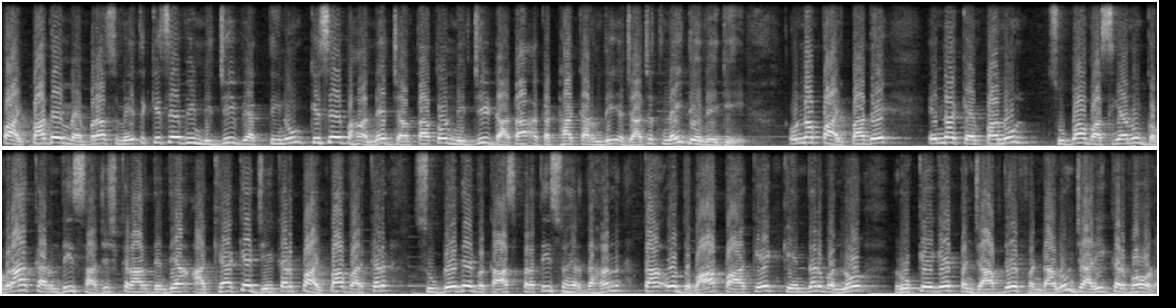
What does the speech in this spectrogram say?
ਭਾਜਪਾ ਦੇ ਮੈਂਬਰਾਂ ਸਮੇਤ ਕਿਸੇ ਵੀ ਨਿੱਜੀ ਵਿਅਕਤੀ ਨੂੰ ਕਿਸੇ ਬਹਾਨੇ ਜਨਤਾ ਤੋਂ ਨਿੱਜੀ ਡਾਟਾ ਇਕੱਠਾ ਕਰਨ ਦੀ ਇਜਾਜ਼ਤ ਨਹੀਂ ਦੇਵੇਗੀ। ਉਹਨਾਂ ਭਾਜਪਾ ਦੇ ਇਨ੍ਹਾਂ ਕੈਂਪਾਂ ਨੂੰ ਸੂਬਾ ਵਾਸੀਆਂ ਨੂੰ ਗਮਰਾਹ ਕਰਨ ਦੀ ਸਾਜ਼ਿਸ਼ ਕਰਾਰ ਦਿੰਦਿਆਂ ਆਖਿਆ ਕਿ ਜੇਕਰ ਭਾਜਪਾ ਵਰਕਰ ਸੂਬੇ ਦੇ ਵਿਕਾਸ ਪ੍ਰਤੀ ਸੁਹਿਰਦ ਹਨ, ਤਾਂ ਉਹ ਦਬਾਅ ਪਾ ਕੇ ਕੇਂਦਰ ਵੱਲੋਂ ਰੋਕੇ ਗਏ ਪੰਜਾਬ ਦੇ ਫੰਡਾਂ ਨੂੰ ਜਾਰੀ ਕਰਵਾਉਣ।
